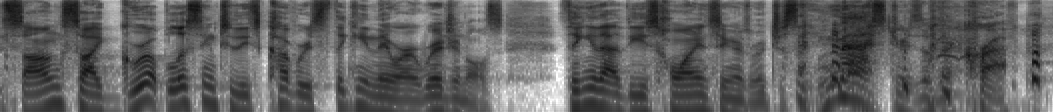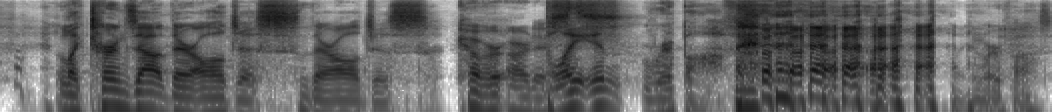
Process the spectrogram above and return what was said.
songs. So I grew up listening to these covers thinking they were originals, thinking that these Hawaiian singers were just like masters of their craft. Like turns out they're all just they're all just Cover artists. blatant ripoffs. blatant ripoffs.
